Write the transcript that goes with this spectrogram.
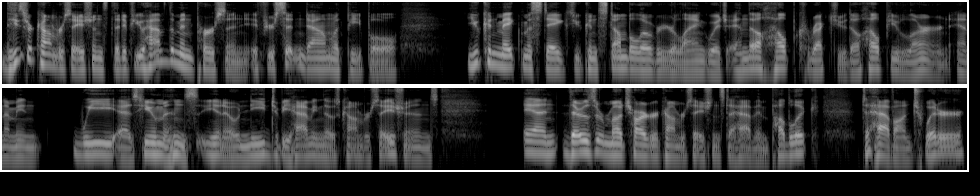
These are conversations that if you have them in person, if you're sitting down with people, you can make mistakes, you can stumble over your language, and they'll help correct you. They'll help you learn. And I mean, we as humans, you know, need to be having those conversations. And those are much harder conversations to have in public, to have on Twitter.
